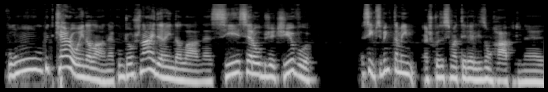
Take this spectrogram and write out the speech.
Com o Pete Carroll ainda lá, né? Com o John Schneider ainda lá, né? Se esse era o objetivo, Assim, se bem que também as coisas se materializam rápido, né?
